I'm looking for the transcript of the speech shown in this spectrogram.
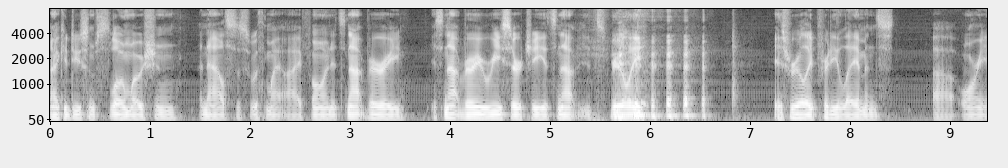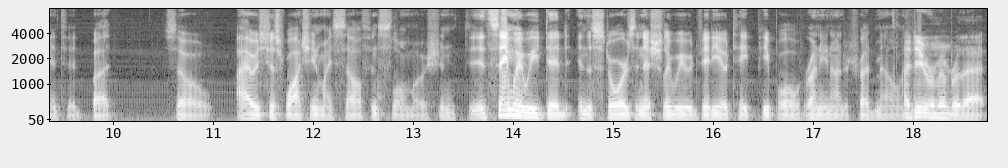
I could do some slow motion analysis with my iPhone. It's not very it's not very researchy. It's not. It's really it's really pretty layman's uh, oriented. But so I was just watching myself in slow motion. the same way we did in the stores initially. We would videotape people running on a treadmill. I do remember that.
